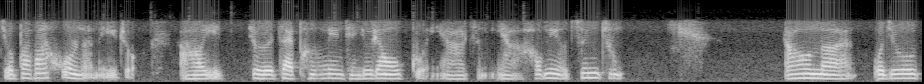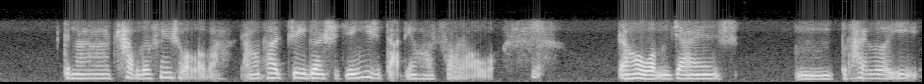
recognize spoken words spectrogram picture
就暴发户的那一种，然后也就是在朋友面前就让我滚呀，怎么样，毫没有尊重。然后呢，我就。跟他差不多分手了吧，然后他这一段时间一直打电话骚扰我，然后我们家人是，嗯，不太乐意，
